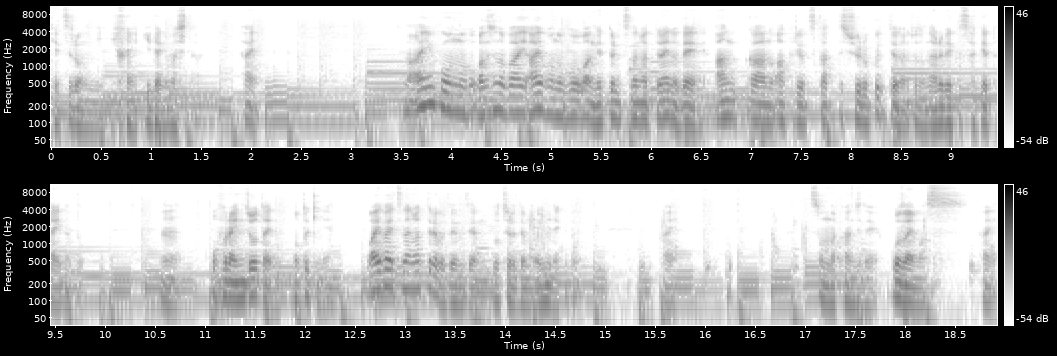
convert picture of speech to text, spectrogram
結論に、はい、至りました。はい。まあ、iPhone の私の場合 iPhone の方はネットにつながってないので、アンカーのアプリを使って収録っていうのはちょっとなるべく避けたいなと。うん。オフライン状態の時ね。Wi-Fi つながってれば全然どちらでもいいんだけど。はい。そんな感じでございます。はい。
